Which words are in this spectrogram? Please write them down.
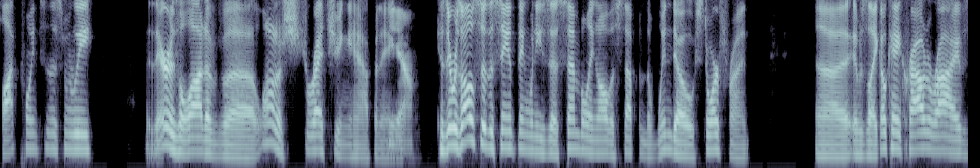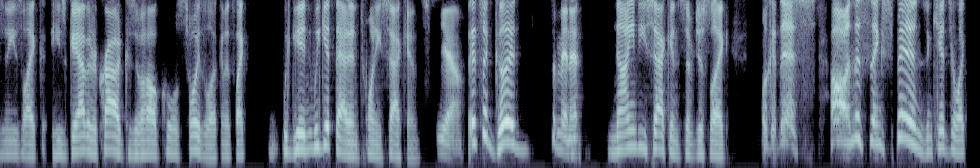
plot points in this movie, there is a lot of uh, a lot of stretching happening. yeah. because there was also the same thing when he's assembling all the stuff in the window storefront. Uh, it was like, okay, crowd arrives, and he's like, he's gathered a crowd because of how cool his toys look, and it's like, we get we get that in 20 seconds. Yeah. It's a good It's a minute. 90 seconds of just like, look at this. Oh, and this thing spins, and kids are like,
